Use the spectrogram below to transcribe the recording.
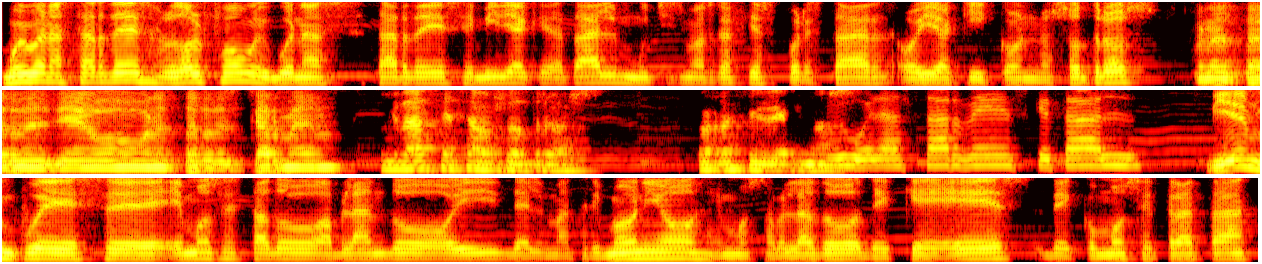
Muy buenas tardes, Rodolfo. Muy buenas tardes, Emilia. ¿Qué tal? Muchísimas gracias por estar hoy aquí con nosotros. Buenas tardes, Diego. Buenas tardes, Carmen. Gracias a vosotros por recibirnos. Muy buenas tardes, ¿qué tal? Bien, pues eh, hemos estado hablando hoy del matrimonio, hemos hablado de qué es, de cómo se trata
